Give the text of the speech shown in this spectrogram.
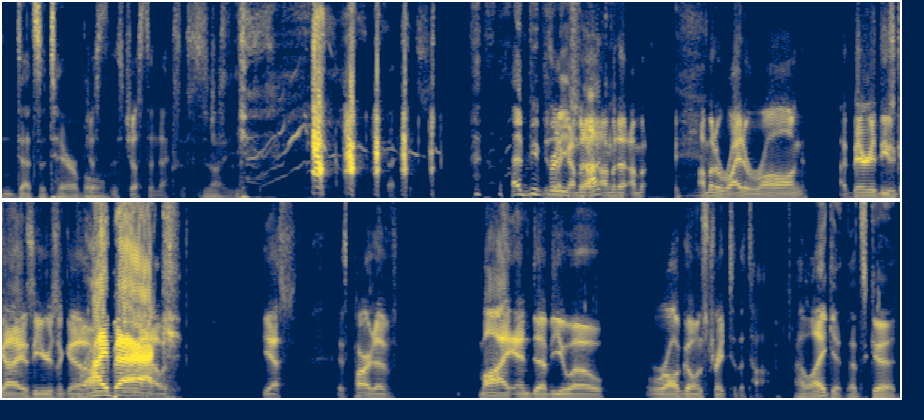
That's a terrible. Just, it's just the Nexus. it's It's not- just the Nexus. that'd be He's pretty like, I'm gonna, I'm gonna, I'm, I'm gonna right a wrong. I buried these guys years ago. Right Now it's- back. yes, it's part of my NWO. We're all going straight to the top. I like it. That's good.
